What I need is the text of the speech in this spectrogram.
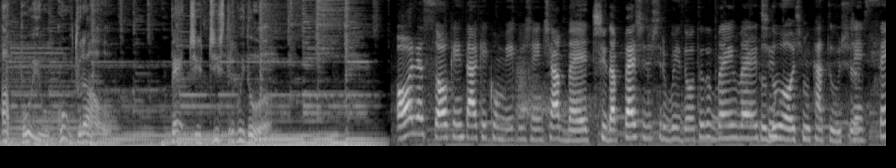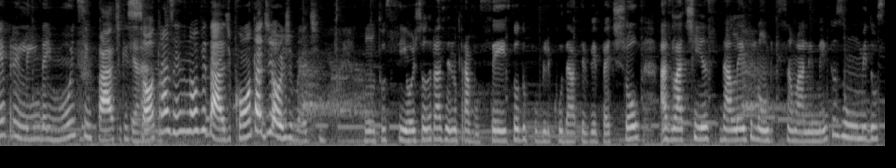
Apoio Cultural. Pet Distribuidor. Olha só quem tá aqui comigo, gente, a Beth, da Pet Distribuidor. Tudo bem, Beth? Tudo ótimo, Catuxa. Gente, sempre linda e muito simpática e só trazendo novidade. Conta de hoje, Beth. Conto sim, hoje estou trazendo para vocês, todo o público da TV Pet Show, as latinhas da Leve Long, que são alimentos úmidos,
